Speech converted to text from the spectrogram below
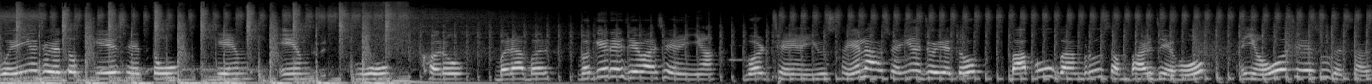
હોય, અહીંયા જોઈએ તો કે છે તો, કેમ, એમ હો ખરો, બરાબર વગેરે જેવા છે અહીંયા વર્ડ છે યુઝ થયેલા હશે. અહીંયા જોઈએ તો બાપુ ગામડું સંભાળજે હો. અહીંયા હો છે શું દર્શાવે?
